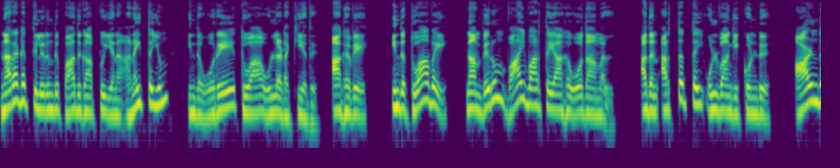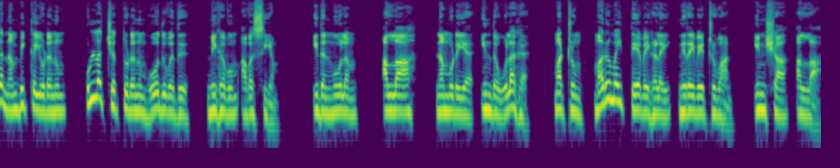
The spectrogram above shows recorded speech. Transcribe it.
நரகத்திலிருந்து பாதுகாப்பு என அனைத்தையும் இந்த ஒரே துவா உள்ளடக்கியது. ஆகவே இந்த துவாவை நாம் வெறும் வாய் வார்த்தையாக ஓதாமல் அதன் அர்த்தத்தை உள்வாங்கிக் கொண்டு ஆழ்ந்த நம்பிக்கையுடனும் உள்ளச்சத்துடனும் ஓதுவது மிகவும் அவசியம். இதன் மூலம் அல்லாஹ் நம்முடைய இந்த உலக மற்றும் மறுமைத் தேவைகளை நிறைவேற்றுவான் இன்ஷா அல்லாஹ்.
